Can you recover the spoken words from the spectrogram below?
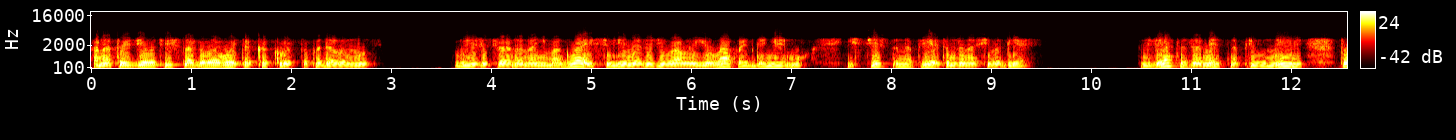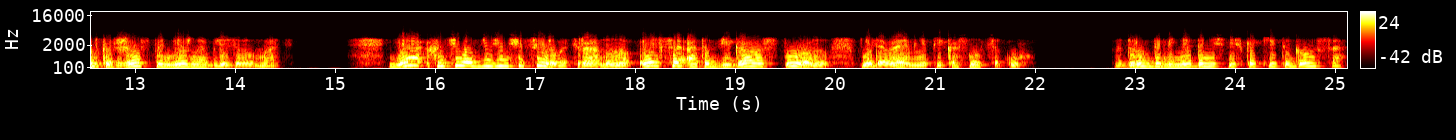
Она то и дело трясла головой, так как кровь попадала внутрь. Вырезать рану она не могла и все время задевала ее лапой, отгоняя мух. Естественно, при этом заносила грязь. Львята заметно приуныли, только Джеспа нежно облизывал мать. Я хотела дезинфицировать рану, но Эльса отодвигала в сторону, не давая мне прикоснуться к уху. Вдруг до меня донеслись какие-то голоса.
